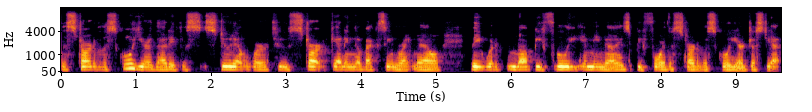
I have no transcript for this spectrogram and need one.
the start of the school year that if a student were to start getting a vaccine right now, they would not be fully immunized before the start of the school year just yet.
